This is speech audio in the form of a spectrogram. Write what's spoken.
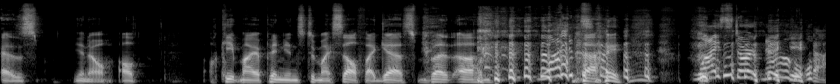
as you know, I'll I'll keep my opinions to myself, I guess. But um, what? I, Why start now? yeah.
